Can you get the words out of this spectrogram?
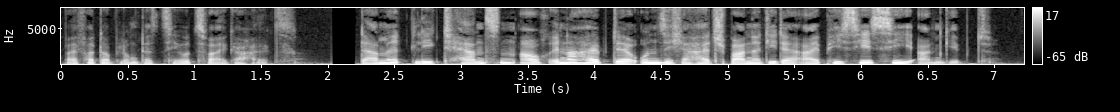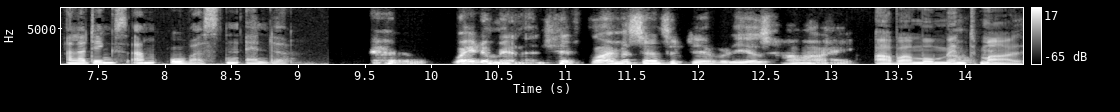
bei Verdopplung des CO2-Gehalts. Damit liegt Hansen auch innerhalb der Unsicherheitsspanne, die der IPCC angibt, allerdings am obersten Ende. Aber Moment mal,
